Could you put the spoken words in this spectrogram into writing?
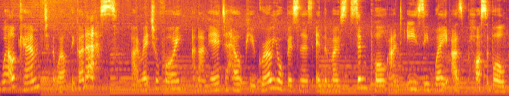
Welcome to The Wealthy Goddess. I'm Rachel Foy, and I'm here to help you grow your business in the most simple and easy way as possible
